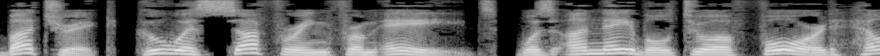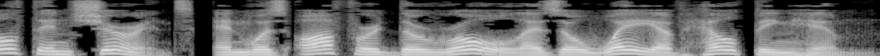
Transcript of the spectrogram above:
Buttrick, who was suffering from AIDS, was unable to afford health insurance, and was offered the role as a way of helping him.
